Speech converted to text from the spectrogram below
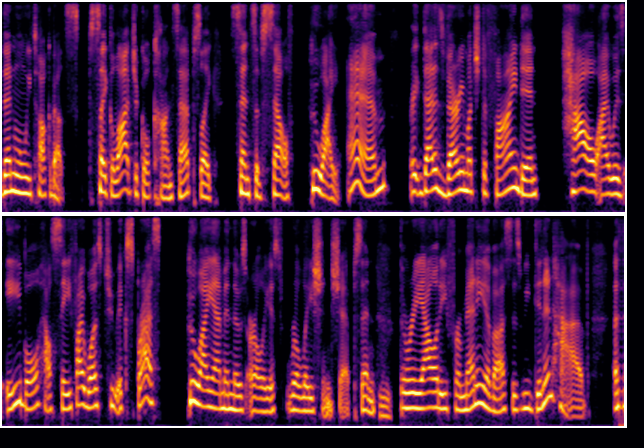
then when we talk about psychological concepts like sense of self, who I am, right, that is very much defined in how I was able, how safe I was to express who I am in those earliest relationships. And mm. the reality for many of us is we didn't have a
